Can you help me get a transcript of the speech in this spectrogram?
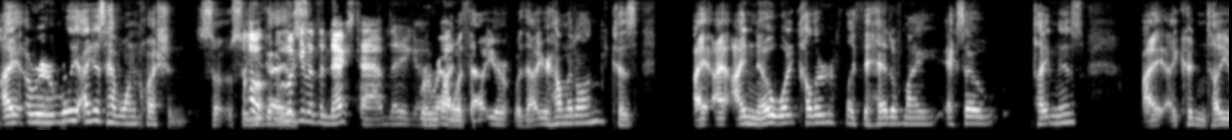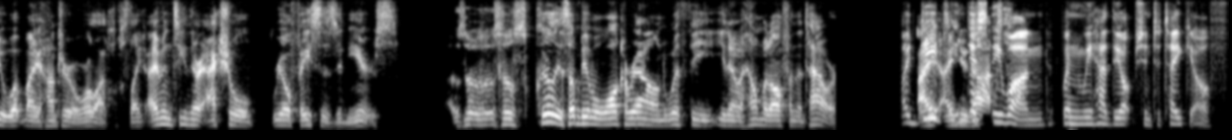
I uh, really, I just have one question. So, so oh, you guys looking at the next tab. There you go. run around What? without your without your helmet on? Because I, I I know what color like the head of my Exo Titan is. I I couldn't tell you what my Hunter or Warlock looks like. I haven't seen their actual real faces in years. So, so clearly, some people walk around with the you know helmet off in the tower. I did I- I in do not. Destiny One when we had the option to take it off,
